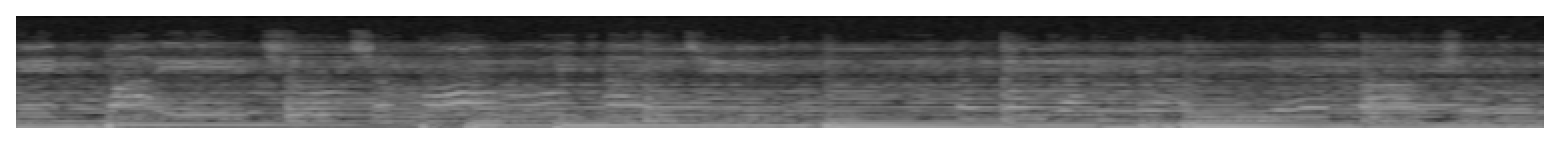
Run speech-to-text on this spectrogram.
笔画一出沉默舞台剧，灯光再亮也抱住你。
